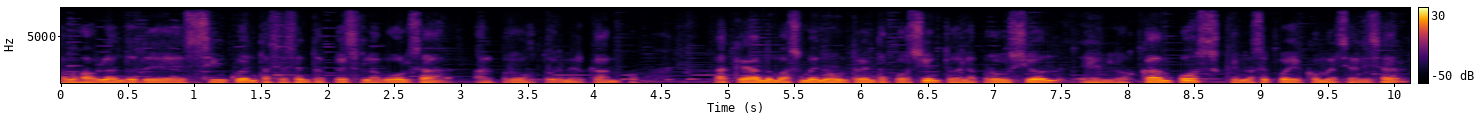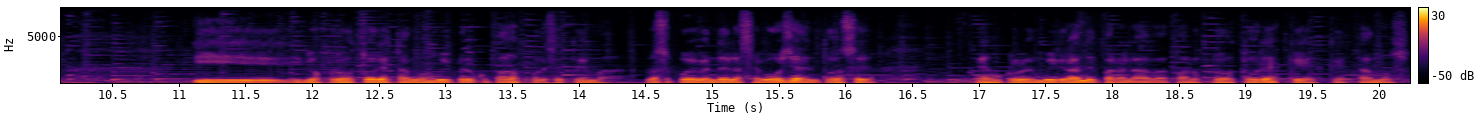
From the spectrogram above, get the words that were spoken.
estamos hablando de 50, 60 pesos la bolsa al productor en el campo. Está quedando más o menos un 30% de la producción en los campos que no se puede comercializar y, y los productores estamos muy preocupados por ese tema. No se puede vender la cebolla, entonces es un problema muy grande para, los productores que, estamos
